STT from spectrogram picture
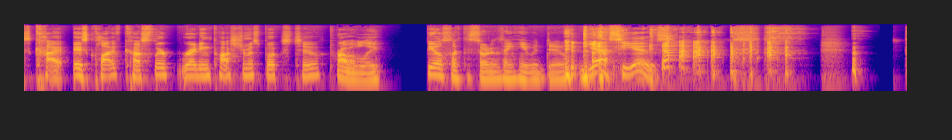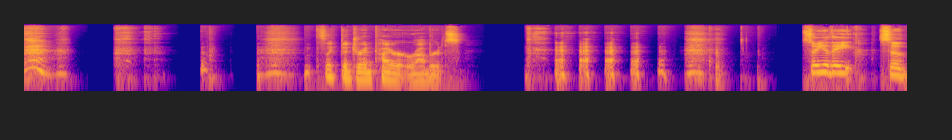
is, is Clive Cussler writing posthumous books too? probably Feels like the sort of thing he would do. Yes, he is. It's like the Dread Pirate Roberts. So yeah, they so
